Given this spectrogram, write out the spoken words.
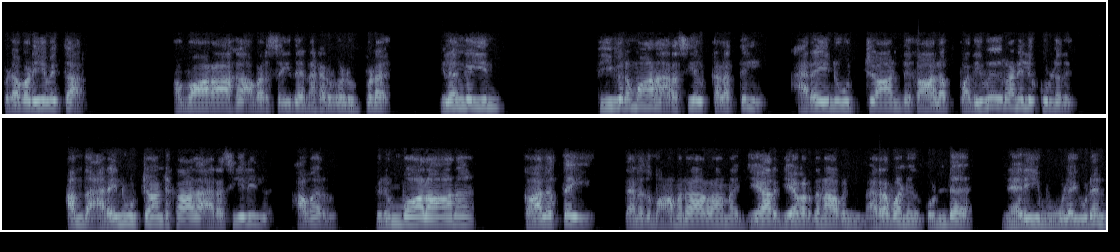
பிளவடைய வைத்தார். அவ்வாறாக அவர் செய்த நகர்வுகள் உட்பட இலங்கையின் தீவிரமான அரசியல் களத்தில் அரை நூற்றாண்டு கால பதிவு ரணிலுக்கு உள்ளது அந்த அரை நூற்றாண்டு கால அரசியலில் அவர் பெரும்பாலான காலத்தை தனது மாமனாரான ஜே ஆர் ஜெயவர்தனாவின் மரபணு கொண்ட நெறி மூளையுடன்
